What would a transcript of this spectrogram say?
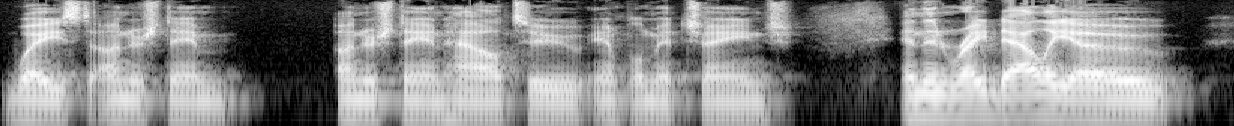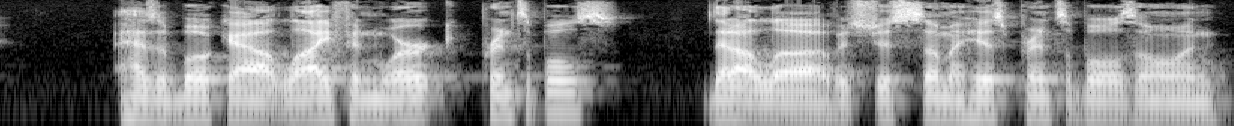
ways to understand understand how to implement change. And then Ray Dalio has a book out, Life and Work Principles, that I love. It's just some of his principles on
